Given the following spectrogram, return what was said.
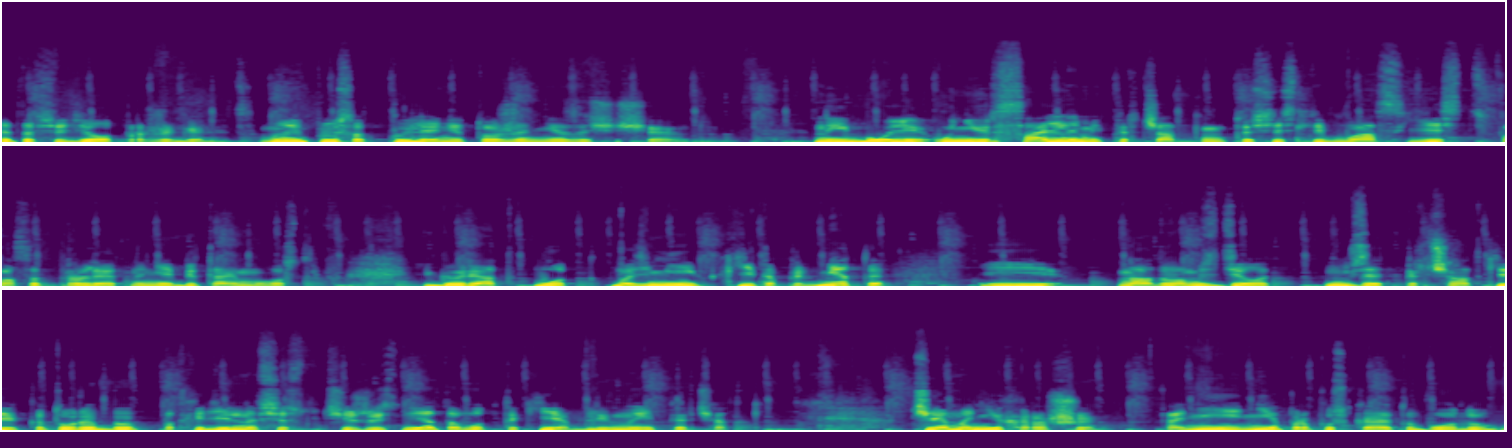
это все дело прожигается. Ну и плюс от пыли они тоже не защищают. Наиболее универсальными перчатками, то есть если у вас есть, вас отправляют на необитаемый остров и говорят, вот возьми какие-то предметы и надо вам сделать, ну, взять перчатки, которые бы подходили на все случаи жизни, это вот такие обливные перчатки. Чем они хороши? Они не пропускают воду.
